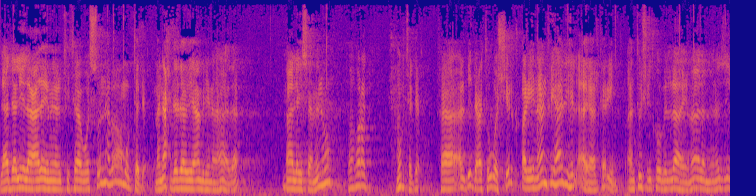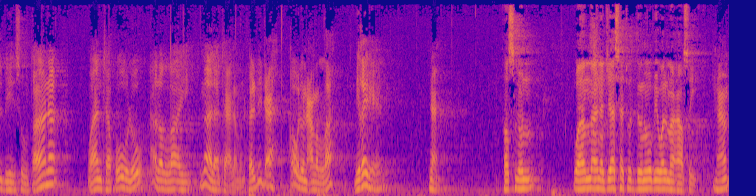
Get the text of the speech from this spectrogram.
لا دليل عليه من الكتاب والسنة فهو مبتدع. من أحدث في أمرنا هذا ما ليس منه فهو رد مبتدع. فالبدعة والشرك قرينان في هذه الآية الكريمة. أن تشركوا بالله ما لم ينزل به سلطانا وأن تقولوا على الله ما لا تعلمون. فالبدعة قول على الله بغير علم. نعم. فصل. وأما نجاسة الذنوب والمعاصي. نعم.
